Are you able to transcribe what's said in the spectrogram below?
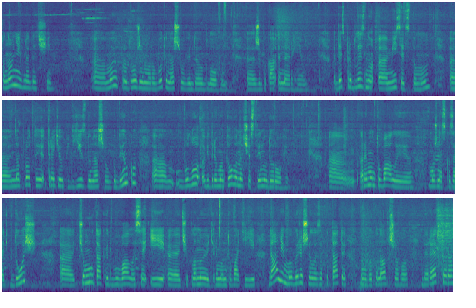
Шановні глядачі, е, ми продовжуємо роботу нашого відеоблогу е, ЖБК Енергія. Десь приблизно е, місяць тому напроти третього під'їзду нашого будинку було відремонтовано частину дороги. Ремонтували, можна сказати, в дощ. Чому так відбувалося і чи планують ремонтувати її далі? Ми вирішили запитати у виконавчого директора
